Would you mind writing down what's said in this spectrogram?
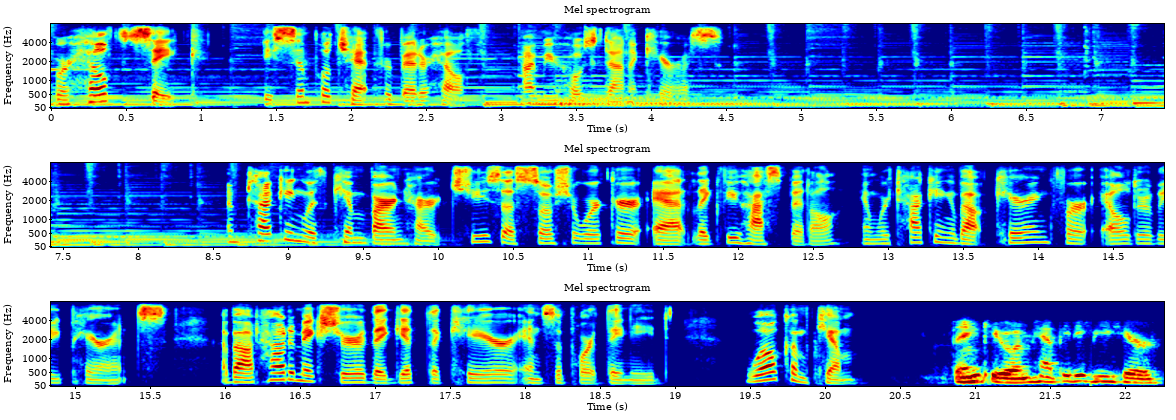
For health's sake, a simple chat for better health. I'm your host, Donna Karas. I'm talking with Kim Barnhart. She's a social worker at Lakeview Hospital, and we're talking about caring for elderly parents, about how to make sure they get the care and support they need. Welcome, Kim. Thank you. I'm happy to be here.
